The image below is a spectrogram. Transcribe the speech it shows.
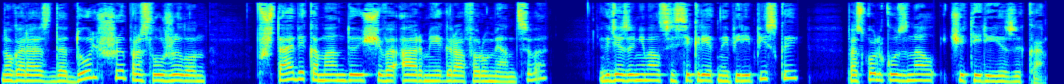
но гораздо дольше прослужил он в штабе командующего армией графа Румянцева, где занимался секретной перепиской, поскольку знал четыре языка.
